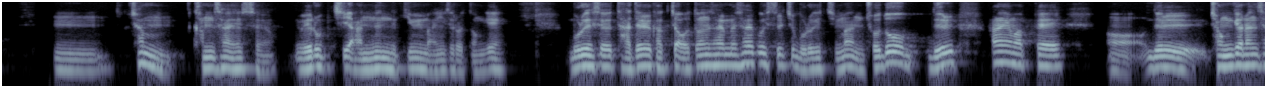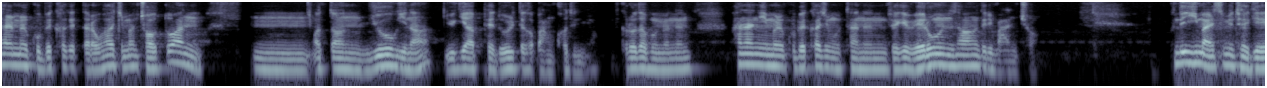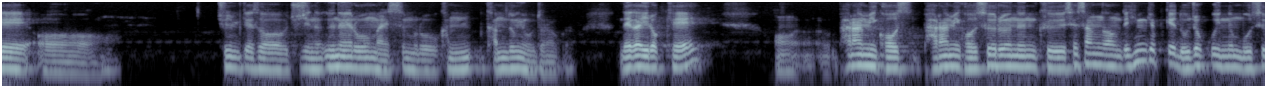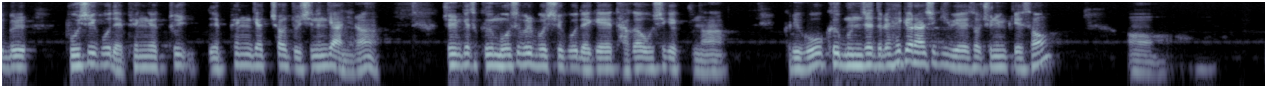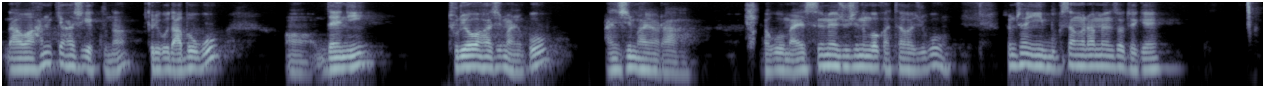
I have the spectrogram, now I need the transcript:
음 참 감사했어요. 외롭지 않는 느낌이 많이 들었던 게 모르겠어요. 다들 각자 어떤 삶을 살고 있을지 모르겠지만 저도 늘 하나님 앞에 어 늘 "정결한 삶을 고백하겠다."라고 하지만 저 또한 음 어떤 유혹이나 위기 앞에 놓일 때가 많거든요. 그러다 보면은 하나님을 고백하지 못하는 되게 외로운 상황들이 많죠. 근데 이 말씀이 되게 어 주님께서 주시는 은혜로운 말씀으로 감 감동이 오더라고요. 내가 이렇게 어 바람이 거스 바람이 거스르는 그 세상 가운데 힘겹게 노젓고 있는 모습을 보시고 내팽겨 투 내팽개쳐 두시는 게 아니라 주님께서 그 모습을 보시고 '내게 다가오시겠구나.' 그리고 그 문제들을 해결하시기 위해서 주님께서 어 '나와 함께 하시겠구나.' 그리고 나보고 어 "내니 두려워하지 말고 안심하여라."라고 말씀해 주시는 것 같아 가지고 좀참이 묵상을 하면서 되게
